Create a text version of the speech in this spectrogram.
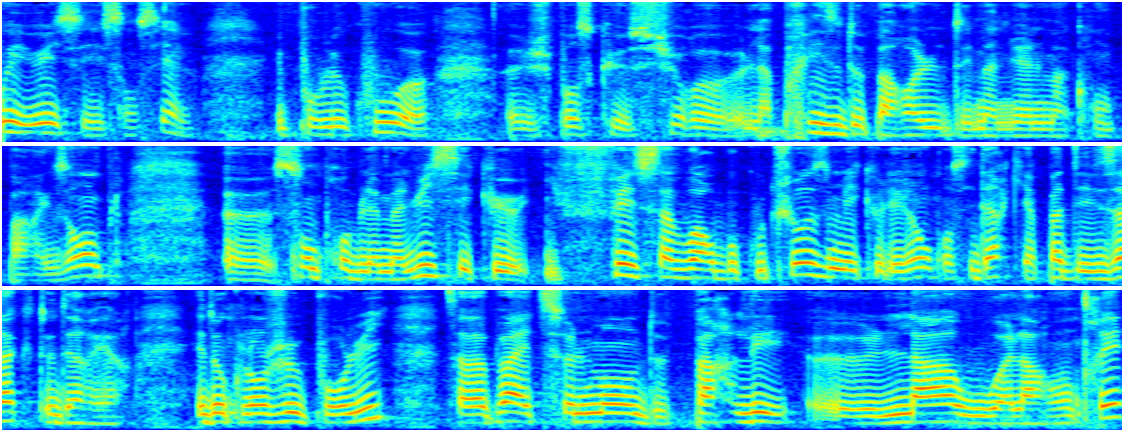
Oui, oui, c'est essentiel. Et pour le coup, euh, euh, je pense que sur euh, la prise de parole d'Emmanuel Macron, par exemple, euh, son problème à lui, c'est qu'il fait savoir beaucoup de choses, mais que les gens considèrent qu'il n'y a pas des actes derrière. Et donc l'enjeu pour lui, ça va pas être seulement de parler là ou à la rentrée,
